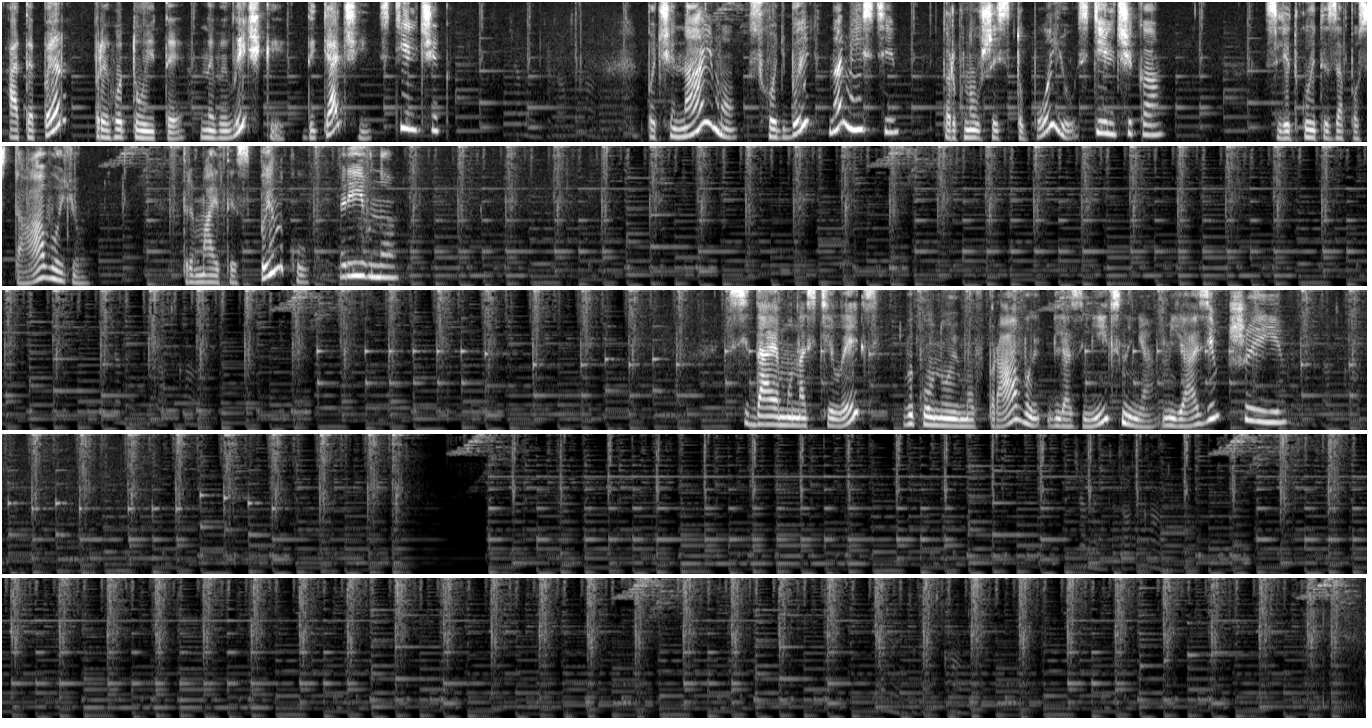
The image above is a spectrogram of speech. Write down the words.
А тепер приготуйте невеличкий дитячий стільчик. Починаємо з ходьби на місці, торкнувшись стопою стільчика. Слідкуйте за поставою. Тримайте спинку рівно. Сідаємо на стілець, виконуємо вправи для зміцнення м'язів шиї.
